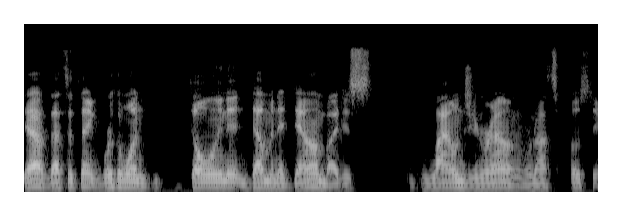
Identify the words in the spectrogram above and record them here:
Yeah, that's the thing. We're the one dulling it and dumbing it down by just lounging around. We're not supposed to.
